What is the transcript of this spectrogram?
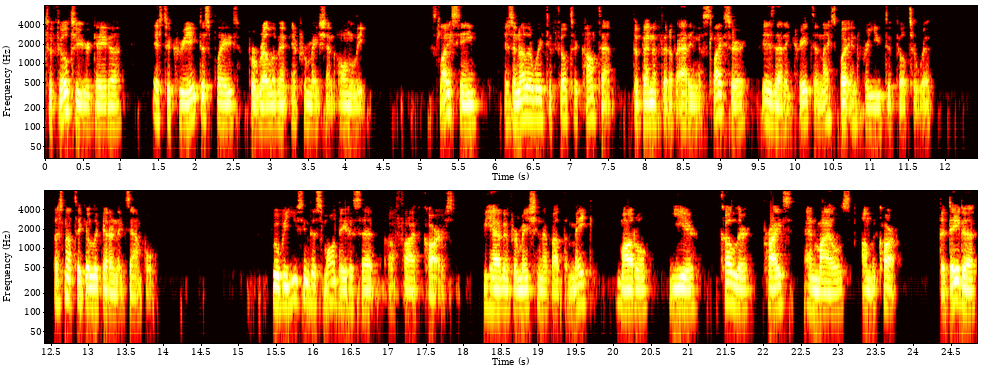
To filter your data is to create displays for relevant information only. Slicing is another way to filter content. The benefit of adding a slicer is that it creates a nice button for you to filter with. Let's now take a look at an example. We'll be using the small dataset of five cars. We have information about the make, model, year, color, price, and miles on the car. The data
